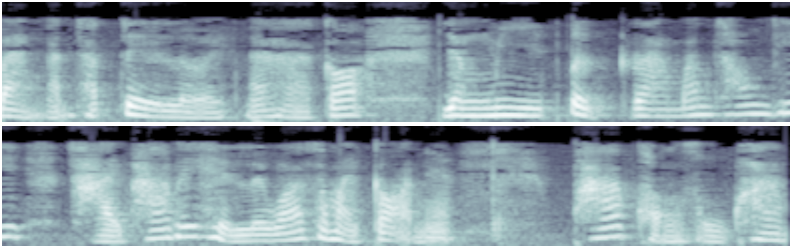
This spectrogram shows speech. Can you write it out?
แบ่งกันชัดเจนเลยนะคะ ก็ยังมีตึกรางบ้านช่องที่ฉายภาพให้เห็นเลยว่าสมัยก่อนเนี่ย ภาพของสงคราม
